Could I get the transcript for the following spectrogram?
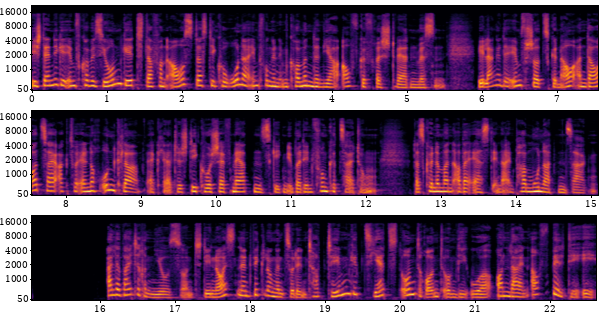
Die Ständige Impfkommission geht davon aus, dass die Corona-Impfungen im kommenden Jahr aufgefrischt werden müssen. Wie lange der Impfschutz genau andauert, sei aktuell noch unklar, erklärte STIKO-Chef Mertens gegenüber den Funke-Zeitungen. Das könne man aber erst in ein paar Monaten sagen. Alle weiteren News und die neuesten Entwicklungen zu den Top-Themen gibt's jetzt und rund um die Uhr online auf Bild.de.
